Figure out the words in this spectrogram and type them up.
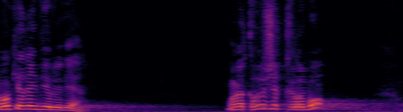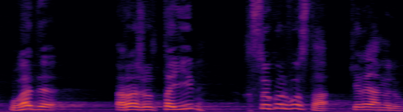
هو كي غيديروا ليها وما يقدروش يقربوا. وهذا الرجل الطيب خصو يكون في وسطها. كي غيعملوا؟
